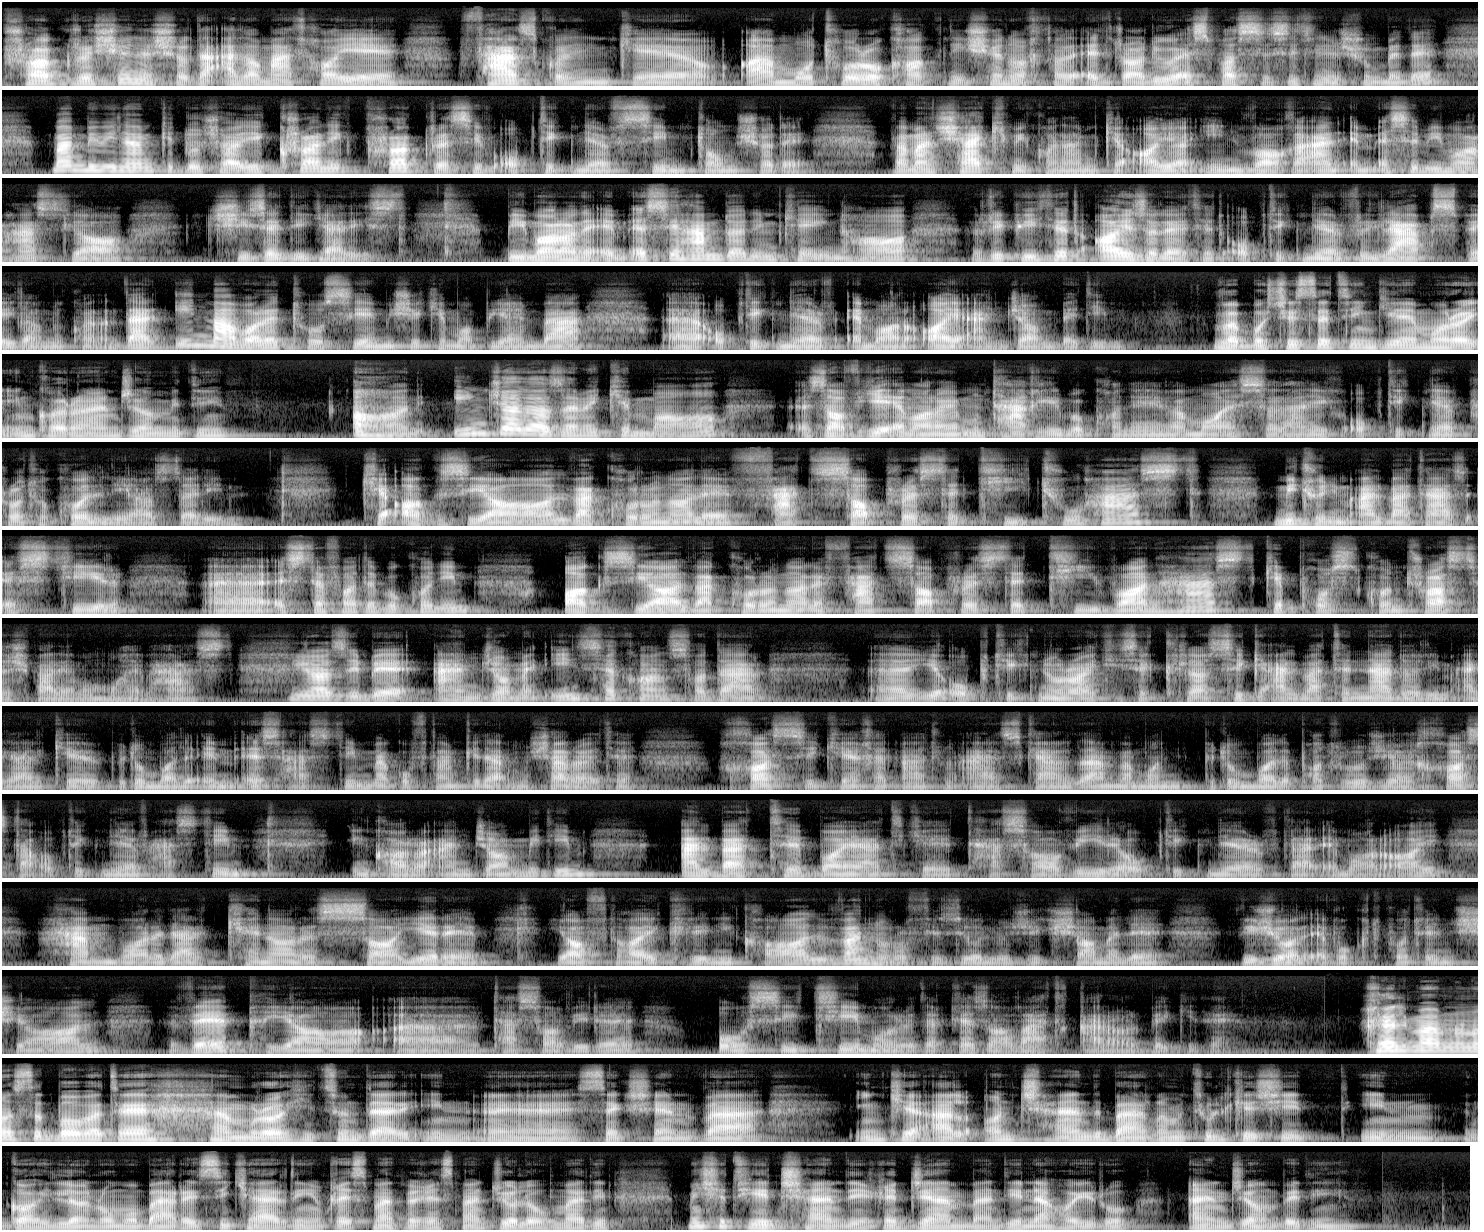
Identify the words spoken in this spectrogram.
progression ش رو در علامت های فرض کنین که موتور و cognition و اختلال ادراری و spasticity نشون بده من می‌بینم که دچار chronic progressive optic nerve symptom شده. و من شک می‌کنم که آیا این واقعا MS بیمار هست یا چیز دیگری است. بیماران MS هم داریم که اینها repeated isolated optic nerve relapse پیدا می‌کنن. در این موارد توصیه میشه که ما بیایم و optic nerve MRI انجام بدیم. و با چه setting ی MRI این کار رو انجام میدیم؟ آن اینجا لازمه که ما زاویه MRI مون تغییر بکنه و ما اصطلاحا یک optic nerve protocol نیاز داریم. که axial و coronal fat suppressed T2 هست. می‌تونیم البته از STIR استفاده بکنیم. axial و coronal fat suppressed T1 هست که post contrast ش برای ما مهم هست. نیازی به انجام این sequence ها در یه optic neuritis کلاسیک البته نداریم اگر که به دنبال MS هستیم و گفتم که در اون شرایط خاصی که خدمتتون عرض کردم و ما به دنبال پاتولوژی های خاص در optic nerve هستیم این کار رو انجام میدیم. البته باید که تصاویر optic nerve در MRI همواره در کنار سایر یافته های clinical و neurophysiologic شامل visual evoked potential VEP یا تصاویر OCT مورد قضاوت قرار بگیره. خیلی ممنون استاد بابت همراهیتون در این section و اینکه الان چند برنامه طول کشید این guideline رو ما بررسی کردیم قسمت به قسمت جلو اومدیم. میشه توی چند دقیقه جمع‌بندی نهایی رو انجام بدیم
